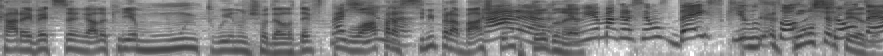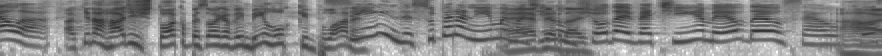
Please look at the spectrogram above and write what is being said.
Cara, a Ivete Sangalo, eu queria muito ir num show dela. Deve pular Imagina. pra cima e pra baixo Cara, o tempo todo, né? eu ia emagrecer uns 10 quilos só Com no certeza. show dela. Aqui na rádio a gente toca, o pessoal já vem bem louco que pular, né? Sim, super anima. É Imagina verdade. um show da Ivetinha, meu Deus do céu. Ah, com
